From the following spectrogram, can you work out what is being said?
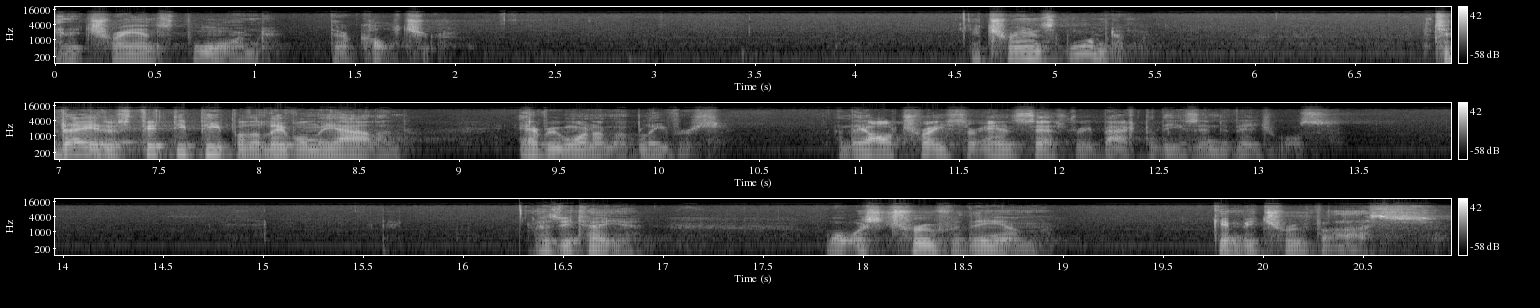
and it transformed their culture. It transformed them. Today, there's 50 people that live on the island. Every one of them are believers. And they all trace their ancestry back to these individuals. Let me tell you, what was true for them can be true for us.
